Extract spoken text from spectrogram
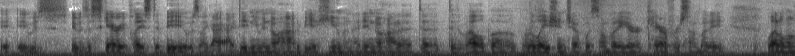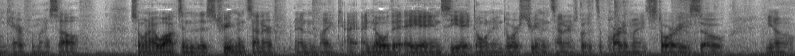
it, it was it was a scary place to be. It was like I, I didn't even know how to be a human. I didn't know how to, to, to develop a relationship with somebody or care for somebody, let alone care for myself. So when I walked into this treatment center, and like I, I know that AA and CA don't endorse treatment centers, but it's a part of my story. So, you know,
